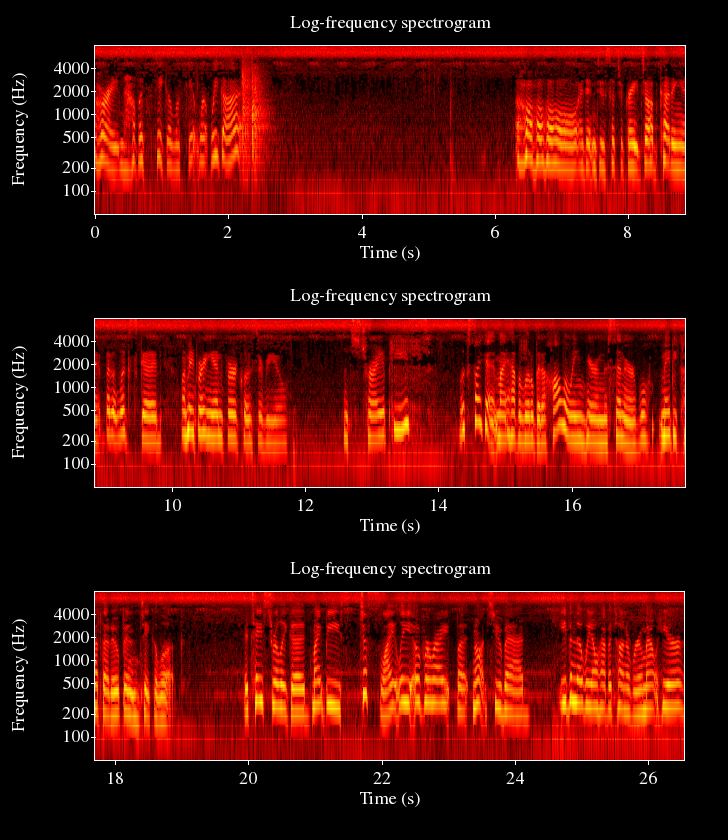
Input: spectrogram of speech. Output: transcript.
All right, now let's take a look at what we got. Oh, I didn't do such a great job cutting it, but it looks good. Let me bring in for a closer view. Let's try a piece. Looks like it might have a little bit of hollowing here in the center. We'll maybe cut that open and take a look. It tastes really good. Might be just slightly overripe, but not too bad. Even though we don't have a ton of room out here,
